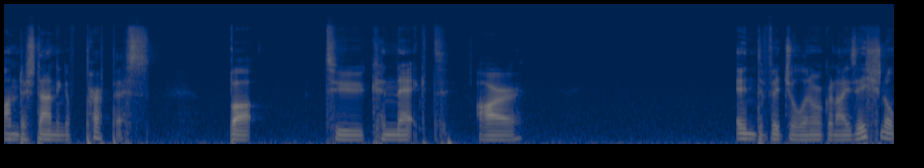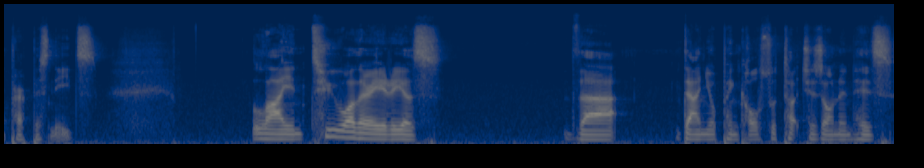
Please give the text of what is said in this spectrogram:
understanding of purpose, but to connect our individual and organizational purpose needs lie in two other areas that Daniel Pink also touches on in his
